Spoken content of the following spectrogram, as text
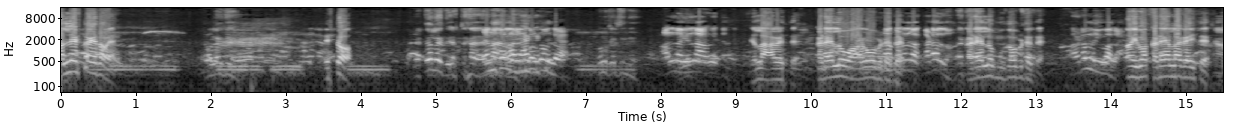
ಅಲ್ಲಿ ಎಷ್ಟಾಗಿದಾವೆ? ಎಷ್ಟು? ಅಲ್ಲ ಎಲ್ಲ ಆಗೈತೆ ಎಲ್ಲ ಆಗೈತೆ ಕಡೆಯಲ್ಲೂ ಆಗೋಗ್ಬಿಟ್ಟೈತೆ. ಕಡೆಯಲ್ಲೂ ಮುಗ್ದೋಗ್ಬಿಟ್ಟೈತೆ. ಇವಾಗ. ಕಡೆ ಎಲ್ಲ ಆಗೈತೆ. ಹಾ.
